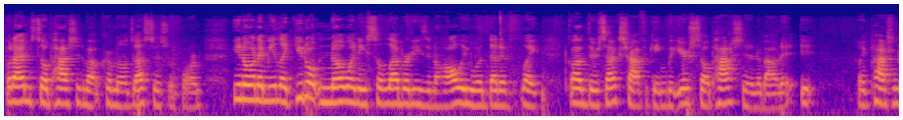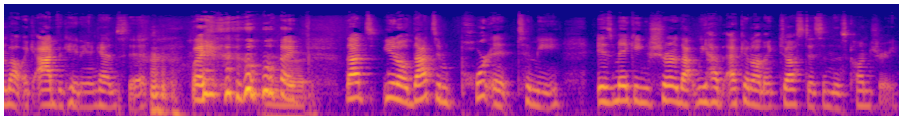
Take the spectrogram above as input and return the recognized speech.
but I'm so passionate about criminal justice reform. You know what I mean? Like you don't know any celebrities in Hollywood that have like gone through sex trafficking, but you're so passionate about it. it like passionate about like advocating against it. like like that's you know that's important to me is making sure that we have economic justice in this country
